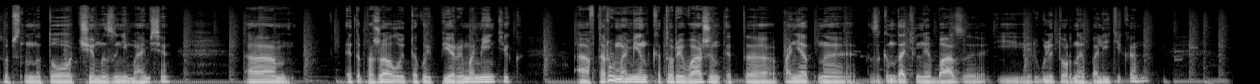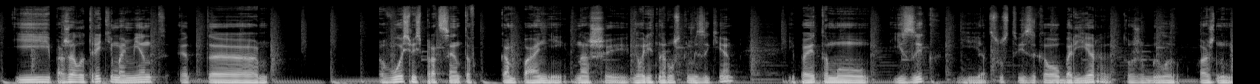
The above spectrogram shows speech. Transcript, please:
собственно, то, чем мы занимаемся. А, это, пожалуй, такой первый моментик. А второй момент, который важен, это, понятно, законодательная база и регуляторная политика. И, пожалуй, третий момент – это 80% компаний нашей говорит на русском языке, и поэтому язык и отсутствие языкового барьера тоже было важным,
